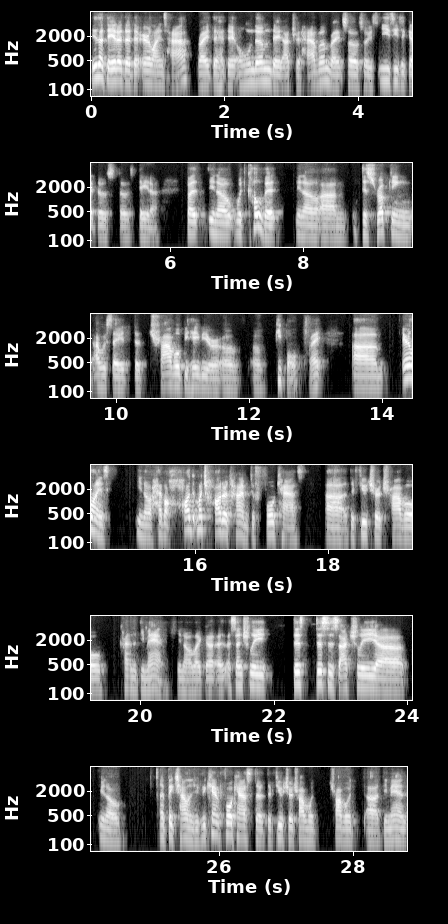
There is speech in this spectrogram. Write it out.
these are data that the airlines have, right? They they own them, they actually have them, right? So so it's easy to get those those data. But you know, with COVID, you know, um, disrupting, I would say, the travel behavior of, of people, right? um, airlines, you know, have a hard, much harder time to forecast uh, the future travel kind of demand. You know, like uh, essentially, this this is actually uh, you know a big challenge. If you can't forecast the, the future travel travel uh, demand,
